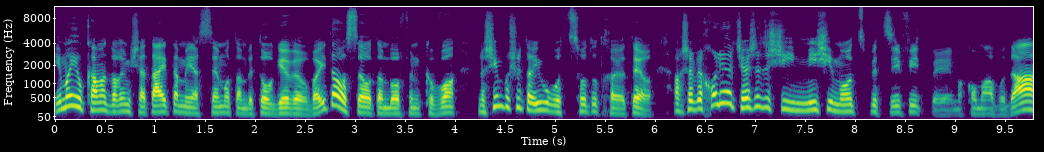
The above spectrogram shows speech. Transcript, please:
אם היו כמה דברים שאתה היית מיישם אותם בתור גבר והיית עושה אותם באופן קבוע, נשים פשוט היו רוצות אותך יותר. עכשיו יכול להיות שיש איזושהי מישהי מאוד ספציפית במקום העבודה,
